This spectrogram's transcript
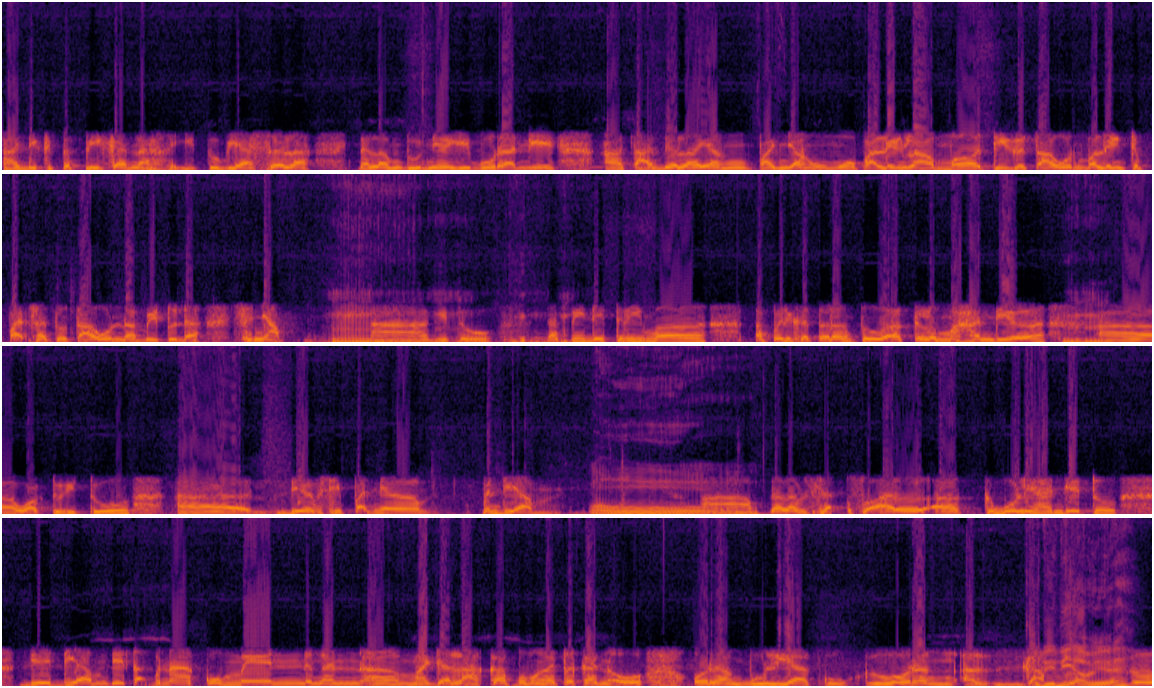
uh, diketepikan lah. Itu biasalah dalam dunia hiburan ni uh, tak adalah yang panjang umur. Paling lama 3 tahun, paling cepat 1 tahun habis tu dah senyap. Hmm. Ah gitu. Tapi dia terima apa dia kata orang tu uh, kelemahan dia uh, waktu itu uh, dia sifatnya pendiam. Oh. Ah, dalam soal uh, kebolehan dia tu dia diam dia tak pernah komen dengan uh, majalah ke apa mengatakan oh orang bully aku ke orang uh, gam dia diam eh? ke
